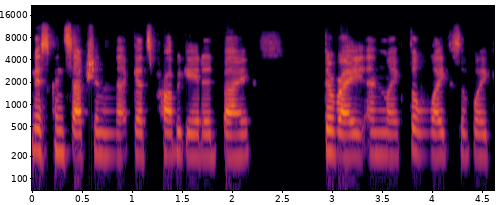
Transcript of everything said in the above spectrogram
misconception that gets propagated by the right and like the likes of like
